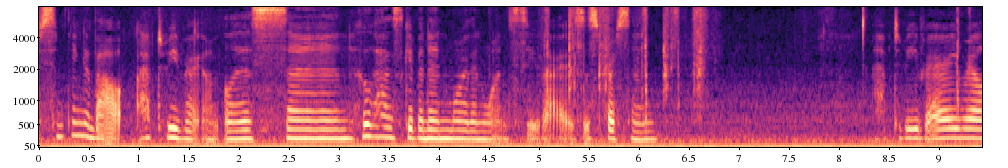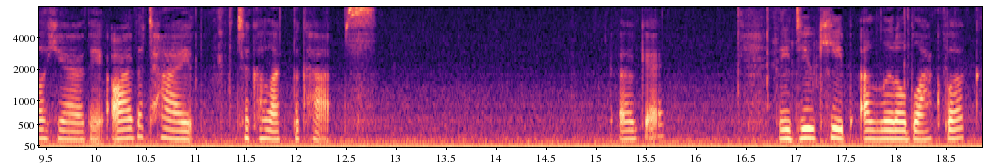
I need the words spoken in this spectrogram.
there's something about, I have to be very honest. Listen, who has given in more than once, you guys? This person. I have to be very real here. They are the type to collect the cups. Okay. They do keep a little black book.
